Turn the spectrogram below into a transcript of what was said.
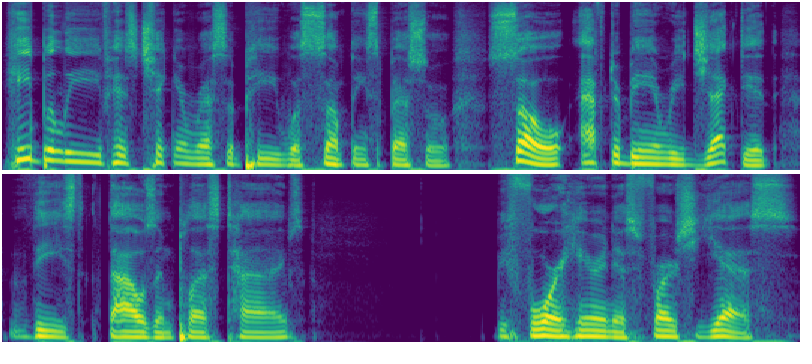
he believed his chicken recipe was something special. So after being rejected these thousand plus times, before hearing his first yes,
